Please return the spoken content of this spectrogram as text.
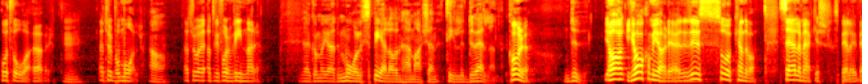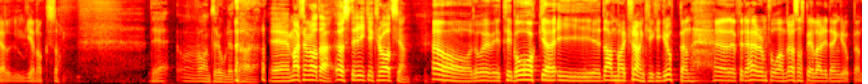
och tvåa över. Jag tror på mål. Ja. Jag tror att vi får en vinnare. Jag kommer att göra ett målspel av den här matchen till duellen. Kommer du? Du. Ja, jag kommer göra det. det så kan det vara. Sälemäkers spelar i Belgien också. Det var inte roligt att höra. Eh, match nummer åtta, Österrike-Kroatien. Ja, då är vi tillbaka i Danmark-Frankrike-gruppen. Eh, för det här är de två andra som spelar i den gruppen.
